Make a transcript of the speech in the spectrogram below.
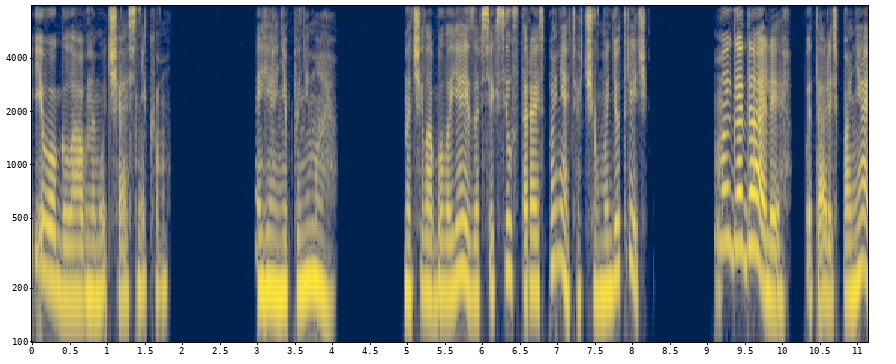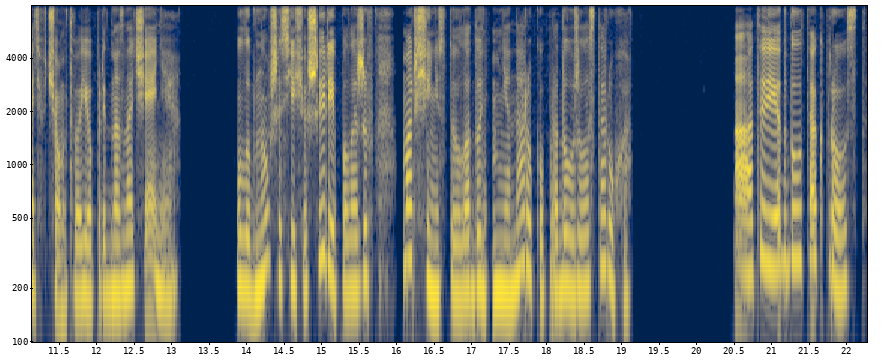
его главным участником. Я не понимаю. Начала была я изо всех сил, стараясь понять, о чем идет речь. «Мы гадали, пытались понять, в чем твое предназначение». Улыбнувшись еще шире и положив морщинистую ладонь мне на руку, продолжила старуха. А ответ был так прост.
